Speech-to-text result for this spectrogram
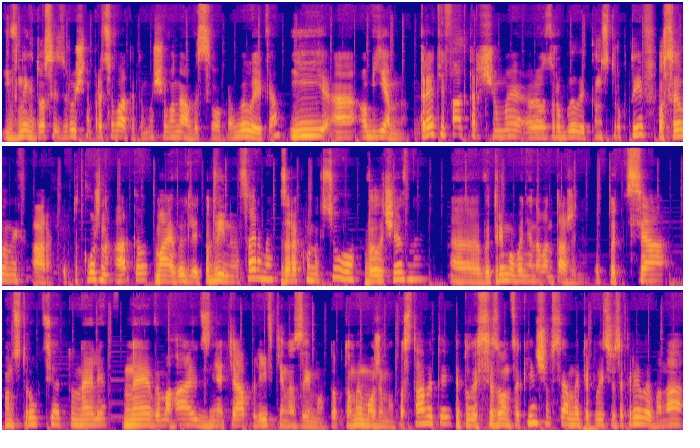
і в них досить зручно працювати, тому що вона висока, велика і а, об'ємна. Третій фактор, що ми розробили конструктив посилених арок. Тобто кожна арка має вигляд подвійної ферми. За рахунок цього величезне е, витримування навантаження. Тобто ця конструкція тунелі не вимагають зняття плівки на зиму. Тобто ми можемо поставити, тепли... сезон закінчився, ми теплицю закрили, вона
